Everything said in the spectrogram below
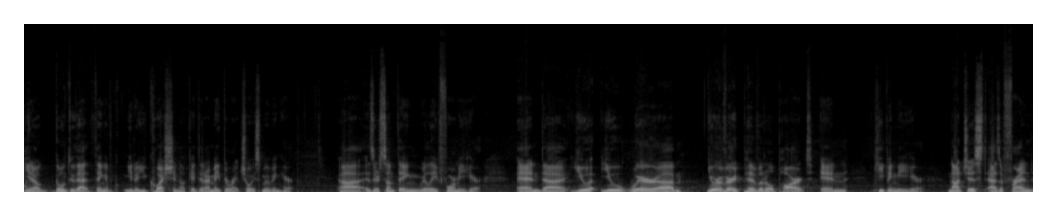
you know, going through that thing of you know you question, okay, did I make the right choice moving here? Uh, is there something really for me here? And uh, you you were um, you were a very pivotal part in keeping me here, not just as a friend,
